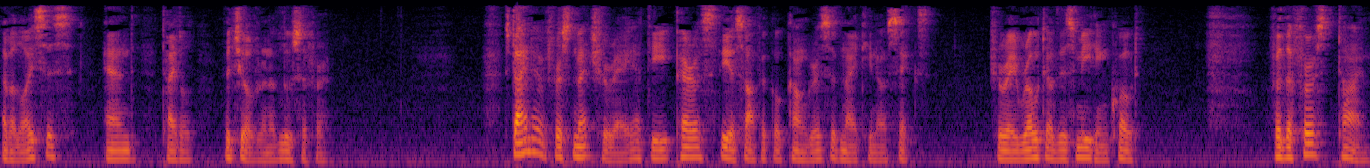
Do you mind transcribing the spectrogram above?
of Eleusis and titled the children of Lucifer. Steiner first met Schuré at the Paris Theosophical Congress of 1906. Schuré wrote of this meeting, quote, For the first time,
